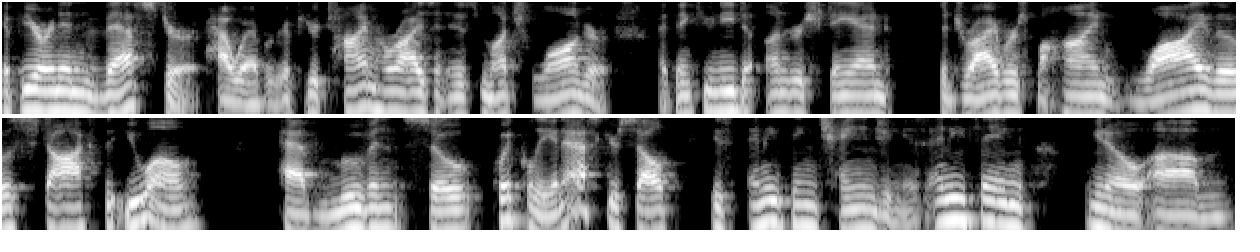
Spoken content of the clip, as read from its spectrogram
If you're an investor, however, if your time horizon is much longer, I think you need to understand the drivers behind why those stocks that you own have moving so quickly and ask yourself, is anything changing? Is anything, you know, um,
